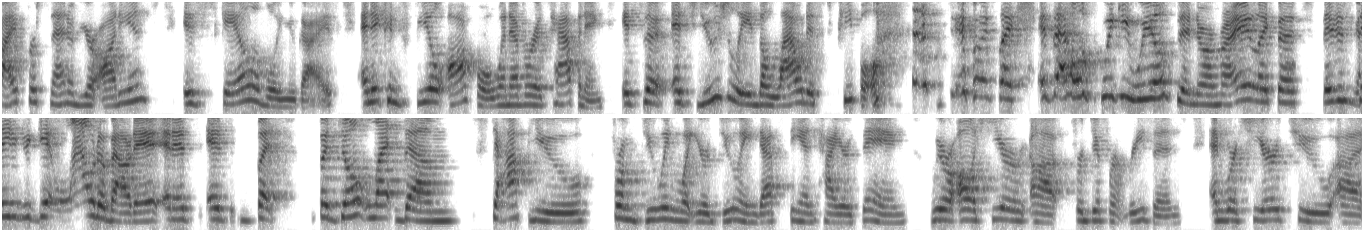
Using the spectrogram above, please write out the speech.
5% of your audience is scalable, you guys. And it can feel awful whenever it's happening. It's the it's usually the loudest people. too. It's like it's that whole squeaky wheel syndrome, right? Like the they just they need to get loud about it. And it's it's but but don't let them stop you from doing what you're doing. That's the entire thing. We're all here uh, for different reasons, and we're here to uh,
